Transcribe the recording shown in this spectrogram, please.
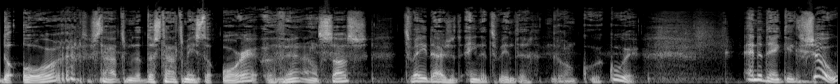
d'or. Er staat, er staat tenminste or, en sas, 2021 Grand Concours. En dan denk ik, zo,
